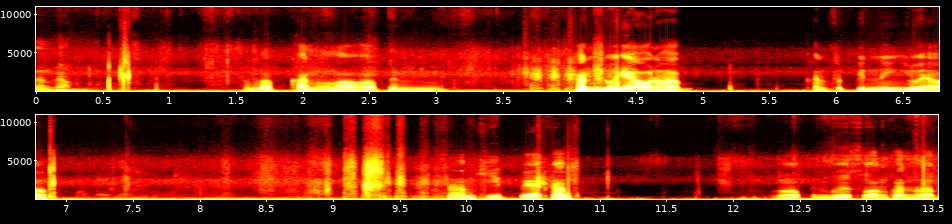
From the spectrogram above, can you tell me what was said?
นั่นแล้วสำหรับขั้นของเราครับ เป็นขั้นยูเอลนะครับ ขั้นสปินนิ่งยูเอลสามขีดแปดครับ รอบเป็นเบอร์สองพันครับ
